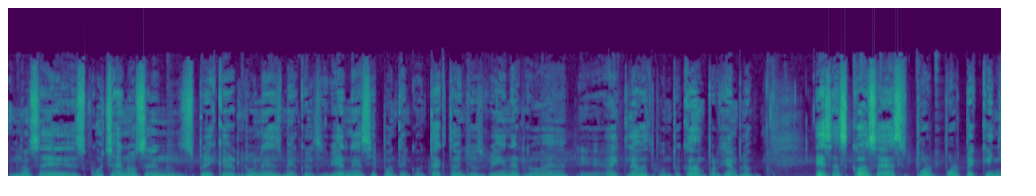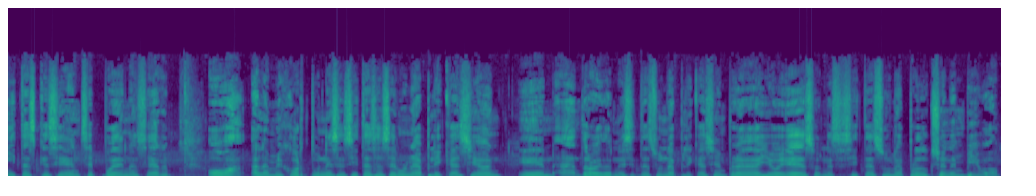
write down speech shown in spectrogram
no sé, escúchanos en Spreaker lunes, miércoles y viernes y ponte en contacto en justgreen.icloud.com, por ejemplo. Esas cosas, por, por pequeñitas que sean, se pueden hacer. O a lo mejor tú necesitas hacer una aplicación en Android, o necesitas una aplicación para iOS, o necesitas una producción en vivo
